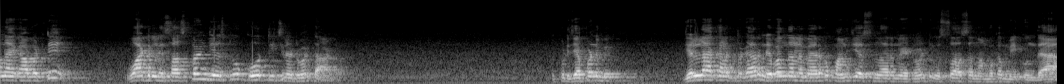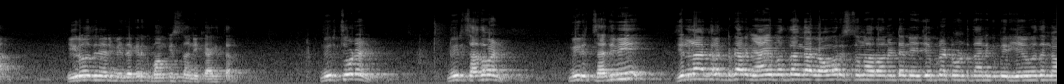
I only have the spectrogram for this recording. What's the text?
ఉన్నాయి కాబట్టి వాటిని సస్పెండ్ చేస్తూ కోర్టు ఇచ్చినటువంటి ఆర్డర్. ఇప్పుడు చెప్పండి మీరు. జిల్లా కలెక్టర్ గారు నిబంధనల మేరకు పనిచేస్తున్నారనేటువంటి విశ్వాస నమ్మకం మీకుందా? ఈరోజు నేను మీ దగ్గరికి పంపిస్తాను ఈ కాగితాలు. మీరు చూడండి. మీరు చదవండి. మీరు చదివి జిల్లా కలెక్టర్ గారు న్యాయబద్ధంగా వ్యవహరిస్తున్నారు అని అంటే నేను చెప్పినటువంటి దానికి మీరు ఏ విధంగా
